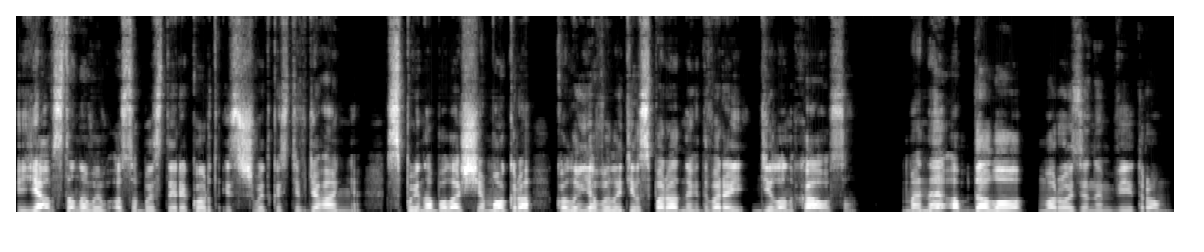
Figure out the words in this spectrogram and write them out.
Я встановив особистий рекорд із швидкості вдягання. Спина була ще мокра, коли я вилетів з парадних дверей Ділан Хауса. Мене обдало морозяним вітром.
